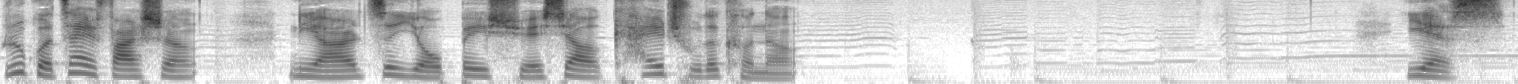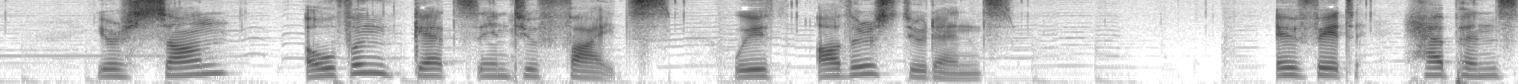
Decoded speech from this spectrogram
如果再发生， 你儿子有被学校开除的可能。Yes, your son often gets into fights with other students. If it happens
